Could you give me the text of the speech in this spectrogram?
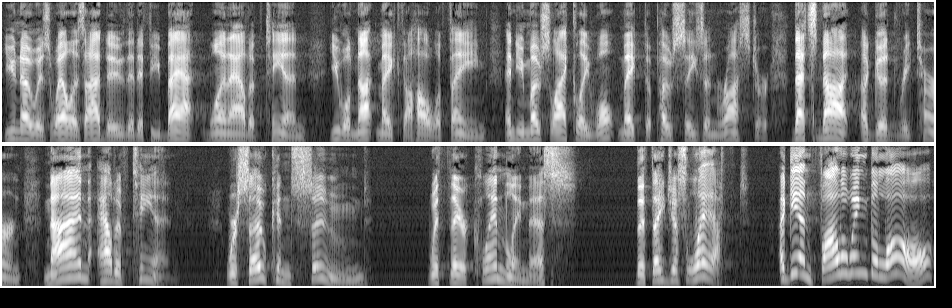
you know as well as I do that if you bat one out of 10, you will not make the Hall of Fame, and you most likely won't make the postseason roster. That's not a good return. Nine out of 10 were so consumed with their cleanliness that they just left. Again, following the law,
